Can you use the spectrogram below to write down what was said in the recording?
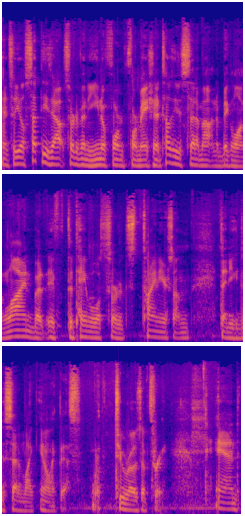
and so you'll set these out sort of in a uniform formation. It tells you to set them out in a big long line, but if the table is sort of tiny or something, then you can just set them like, you know, like this with two rows of three. And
